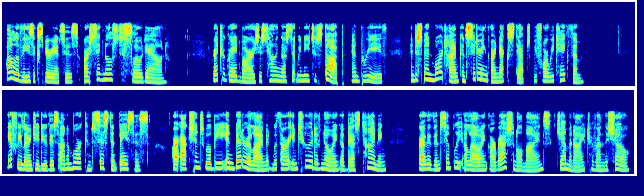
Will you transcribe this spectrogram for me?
All of these experiences are signals to slow down. Retrograde Mars is telling us that we need to stop and breathe and to spend more time considering our next steps before we take them. If we learn to do this on a more consistent basis, our actions will be in better alignment with our intuitive knowing of best timing rather than simply allowing our rational minds, Gemini, to run the show.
